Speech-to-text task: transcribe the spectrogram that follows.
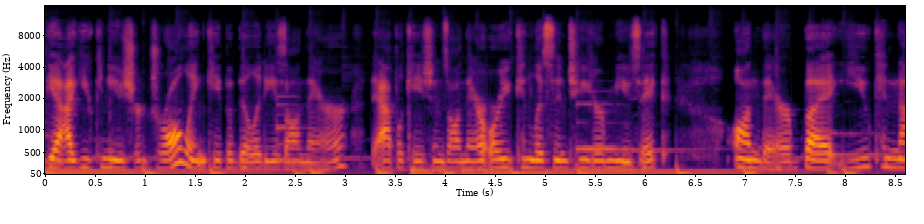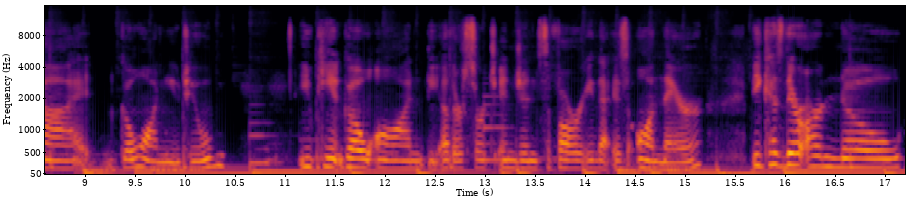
yeah, you can use your drawing capabilities on there, the applications on there, or you can listen to your music on there, but you cannot go on YouTube. You can't go on the other search engine Safari that is on there because there are no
